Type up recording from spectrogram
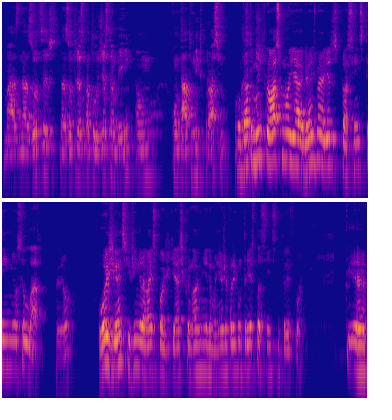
mas nas outras, nas outras patologias também é um contato muito próximo. Contato muito próximo e a grande maioria dos pacientes tem meu celular, entendeu? Hoje, antes de vir gravar esse podcast, que foi nove e meia da manhã, eu já falei com três pacientes no telefone. É,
